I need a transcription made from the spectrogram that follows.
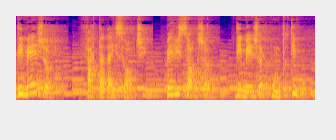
The fatta dai soci per i social Dimeasure.tv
